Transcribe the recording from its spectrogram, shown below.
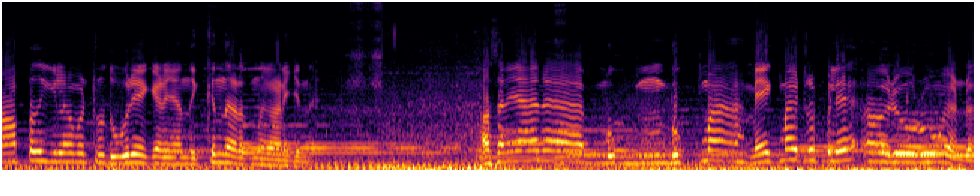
നാൽപ്പത് കിലോമീറ്റർ ദൂരെയൊക്കെയാണ് ഞാൻ നിൽക്കുന്നിടത്തുനിന്ന് കാണിക്കുന്നത്. അവസാനം ഞാൻ ബുക്ക് മേക്ക് മൈ ട്രിപ്പിൽ ഒരു റൂം ഉണ്ട്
